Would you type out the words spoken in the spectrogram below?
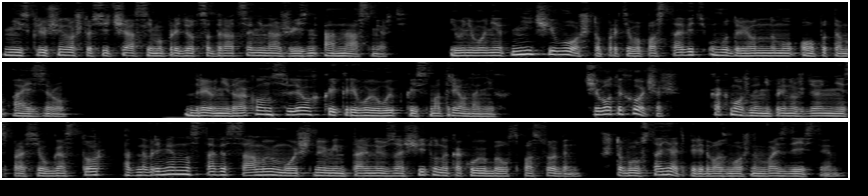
Не исключено, что сейчас ему придется драться не на жизнь, а на смерть. И у него нет ничего, что противопоставить умудренному опытом Айзеру. Древний дракон с легкой кривой улыбкой смотрел на них. «Чего ты хочешь?» Как можно непринужденнее спросил Гастор, одновременно ставя самую мощную ментальную защиту, на какую был способен, чтобы устоять перед возможным воздействием.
